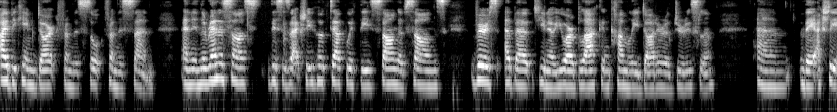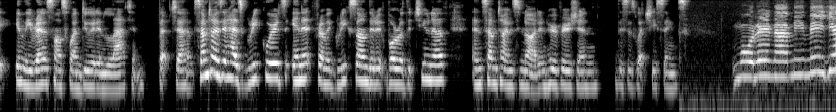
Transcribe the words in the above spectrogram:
I became dark from the so, from the sun. And in the Renaissance, this is actually hooked up with the Song of Songs verse about, you know, you are black and comely daughter of Jerusalem. And they actually, in the Renaissance one, do it in Latin. But um, sometimes it has Greek words in it from a Greek song that it borrowed the tune of, and sometimes not. In her version, this is what she sings. Morena me llaman,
